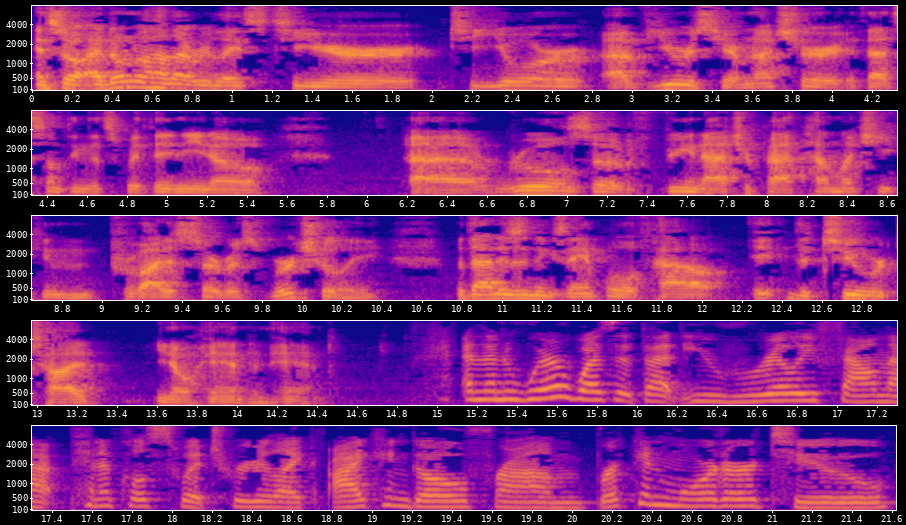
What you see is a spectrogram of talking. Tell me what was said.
And so I don't know how that relates to your to your uh, viewers here. I'm not sure if that's something that's within you know uh, rules of being a naturopath, how much you can provide a service virtually. But that is an example of how it, the two were tied, you know, hand in hand. And then where was it that you really found that pinnacle switch where you're like, I can go from brick and mortar to,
